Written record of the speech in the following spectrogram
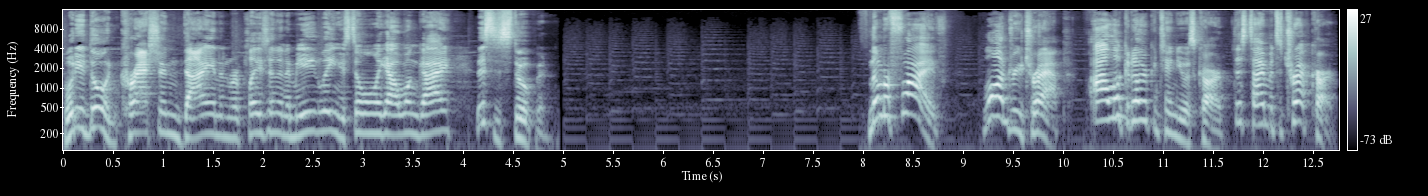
What are you doing? Crashing dying and replacing it immediately and you still only got one guy? This is stupid Number five, Laundry Trap. Ah, look, another continuous card. This time it's a trap card.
